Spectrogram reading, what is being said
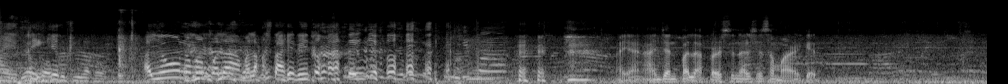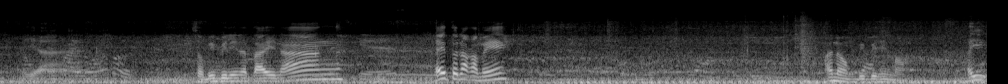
Ay, thank you. Ayun naman pala, malakas tayo dito. Thank you. Ayan, andyan pala, personal siya sa market. Ayan. So, bibili na tayo ng... Eto na kami. Ano, bibilhin mo? Ay,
